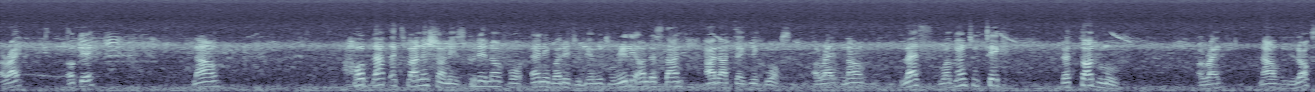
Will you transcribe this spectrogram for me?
Alright? Okay? Now, I hope that explanation is good enough for anybody to be able to really understand how that technique works. Alright, now let's we're going to take the third move. Alright, now he locks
